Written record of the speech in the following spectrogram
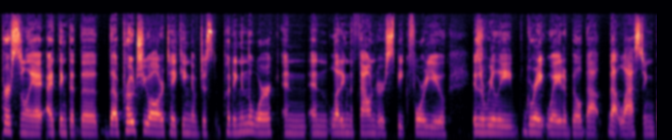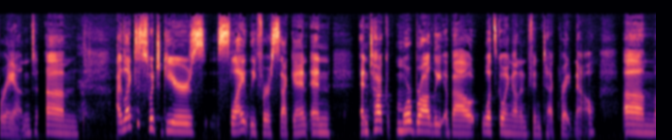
personally, I, I, think that the the approach you all are taking of just putting in the work and and letting the founders speak for you is a really great way to build that that lasting brand. Um, I'd like to switch gears slightly for a second and and talk more broadly about what's going on in fintech right now. Um,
